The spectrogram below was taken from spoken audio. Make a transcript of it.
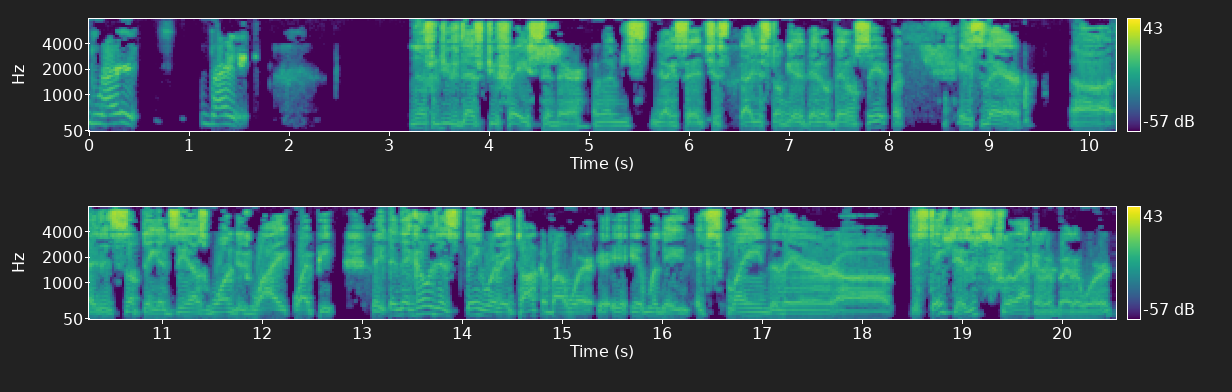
Right. Right. And that's what you that's what you face in there. And then just like I said, it's just I just don't get it. They don't they don't see it, but it's there. Uh, and it's something that Xenos wonders why why people they, and they go to this thing where they talk about where it, it, when they explain their uh, distinctives, for lack of a better word,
